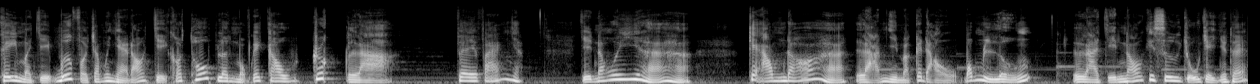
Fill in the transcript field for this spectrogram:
Khi mà chị bước vào trong cái nhà đó, chị có thốt lên một cái câu rất là phê phán nha. Chị nói, hả cái ông đó, hả, làm gì mà cái đầu bóng lưỡng? Là chị nói cái sư chủ trì như thế.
